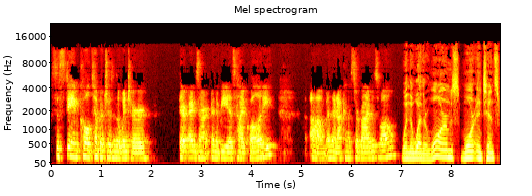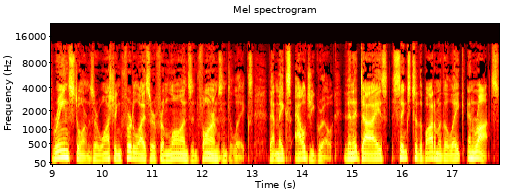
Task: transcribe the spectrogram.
sustained cold temperatures in the winter, their eggs aren't going to be as high quality. Um, and they're not going to survive as well. When the weather warms, more intense rainstorms are washing fertilizer from lawns and farms into lakes. That makes algae grow. Then it dies, sinks to the bottom of the lake, and rots.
